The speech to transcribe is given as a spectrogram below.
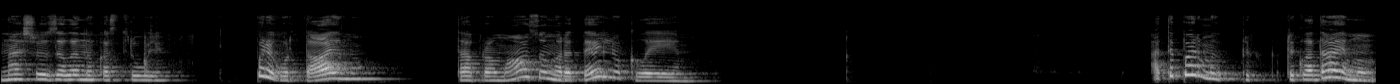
нашої зеленої каструлі, перегортаємо та промазуємо ретельно клеєм. А тепер ми прикладаємо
